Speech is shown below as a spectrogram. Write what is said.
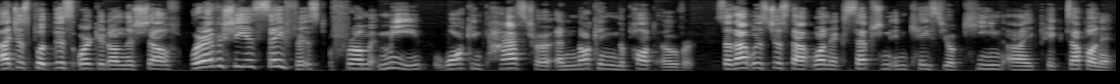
I just put this orchid on the shelf wherever she is safest from me walking past her and knocking the pot over. So that was just that one exception in case your keen eye picked up on it.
